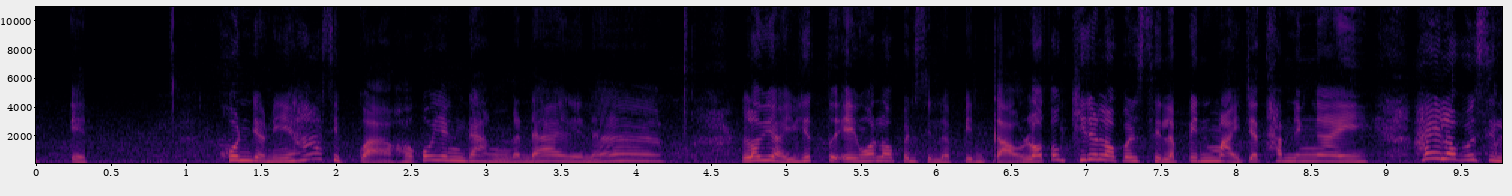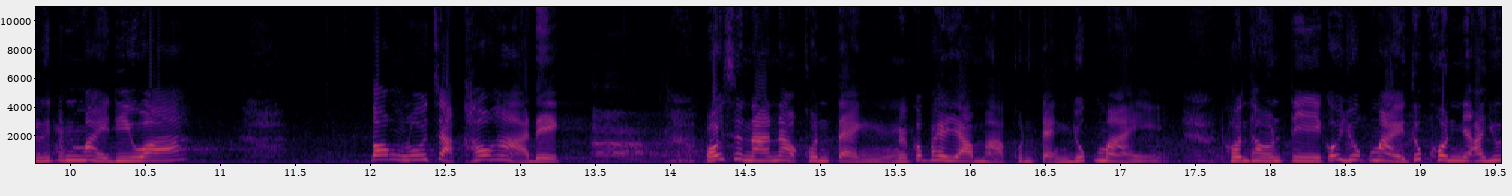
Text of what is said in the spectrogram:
41 คนเดี๋ยวนี้ 50 กว่าเขาก็ยังดังกันได้เลยนะ เราอย่ายึดตัวเองว่าเราเป็นศิลปินเก่า เราต้องคิดว่าเราเป็นศิลปินใหม่จะทำยังไง ให้เราเป็นศิลปินใหม่ดีวะต้องรู้จักเข้าหาเด็ก เพราะฉะนั้นอะคนแต่งนุ้ยก็พยายามหาคนแต่งยุคใหม่ คนทำดนตรีก็ยุคใหม่ ทุกคนเนี่ยอายุ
